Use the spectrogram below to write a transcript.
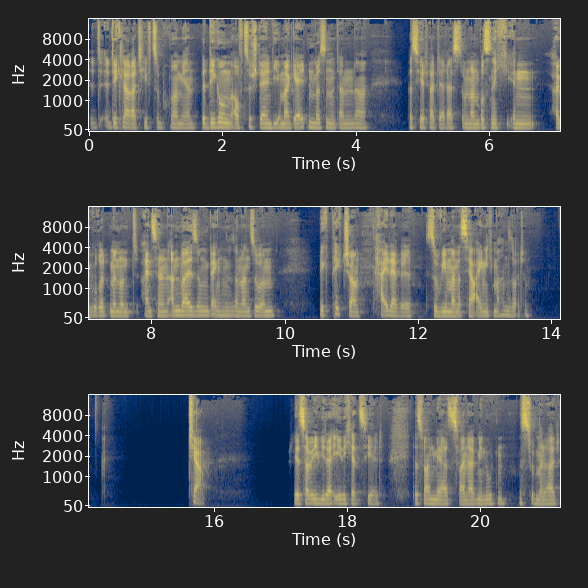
deklarativ zu programmieren, Bedingungen aufzustellen, die immer gelten müssen und dann äh, passiert halt der Rest. Und man muss nicht in Algorithmen und einzelnen Anweisungen denken, sondern so im Big Picture, High Level, so wie man das ja eigentlich machen sollte. Tja, jetzt habe ich wieder ewig erzählt. Das waren mehr als zweieinhalb Minuten. Es tut mir leid.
